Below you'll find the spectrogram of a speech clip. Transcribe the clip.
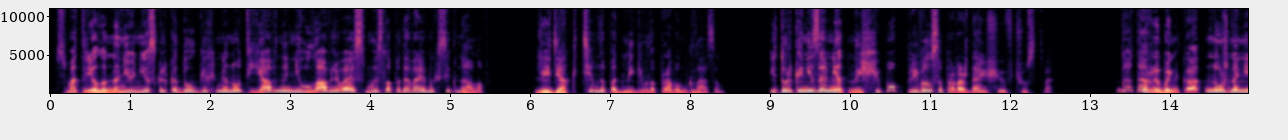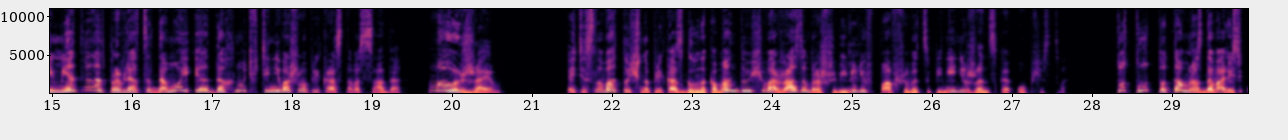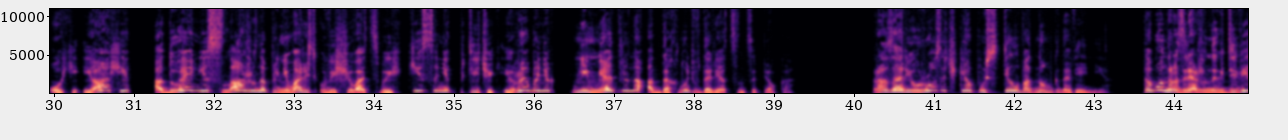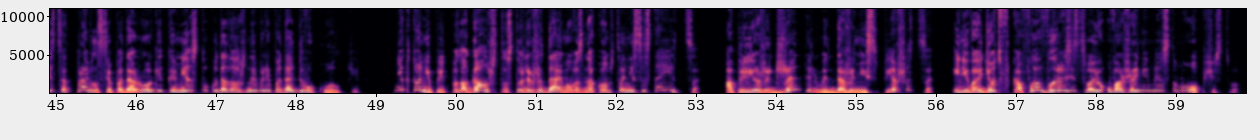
смотрела на нее несколько долгих минут, явно не улавливая смысла подаваемых сигналов. Леди активно подмигивала правым глазом, и только незаметный щипок привел сопровождающую в чувство. «Да-да, рыбонька, нужно немедленно отправляться домой и отдохнуть в тени вашего прекрасного сада. Мы уезжаем». Эти слова, точно приказ главнокомандующего, разом расшевелили впавшее в оцепенение женское общество. То тут, то там раздавались охи и ахи, а дуэньи слаженно принимались увещевать своих кисонек, птичек и рыбонек немедленно отдохнуть вдали от санцепека. Розарио розочки опустил в одно мгновение. Табун разряженных девиц отправился по дороге к месту, куда должны были подать двуколки. Никто не предполагал, что столь ожидаемого знакомства не состоится, а приезжий джентльмен даже не спешится и не войдет в кафе выразить свое уважение местному обществу.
